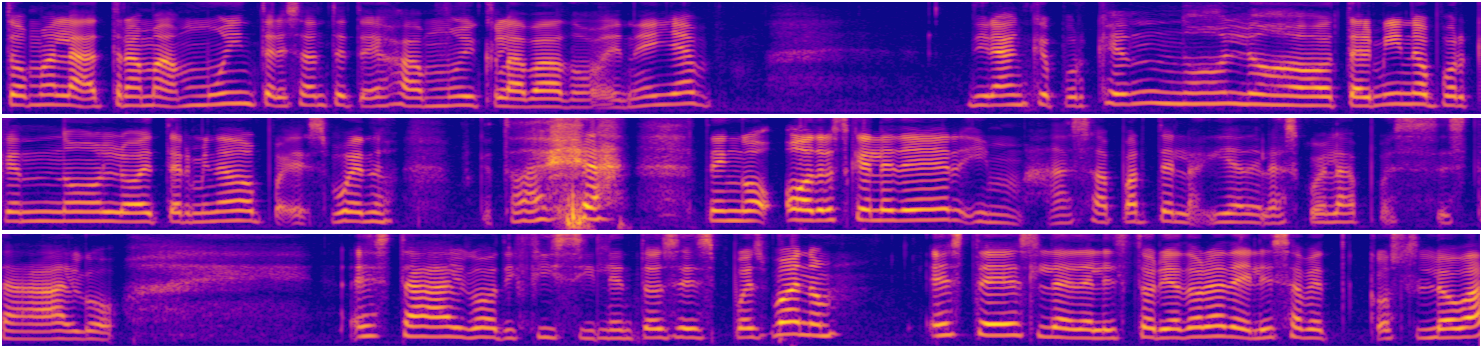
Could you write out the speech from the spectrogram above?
toma la trama muy interesante, te deja muy clavado en ella. Dirán que por qué no lo termino, por qué no lo he terminado. Pues bueno, porque todavía tengo otros que leer y más aparte la guía de la escuela, pues está algo, está algo difícil. Entonces, pues bueno, este es la de la historiadora de Elizabeth Koslova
